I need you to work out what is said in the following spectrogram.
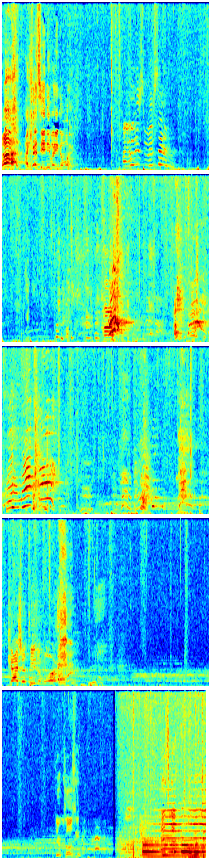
Ah, I can't see anybody no more. I always miss him. Casualties of war. They're closing. Oh, we have to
